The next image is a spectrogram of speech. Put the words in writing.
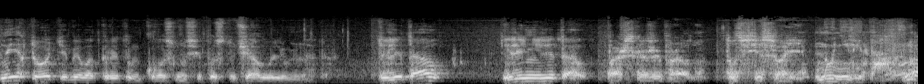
Ну я кто тебе в открытом космосе постучал в иллюминатор? Ты летал? Или не летал? Паш, скажи правду. Тут все свои. Ну, не летал.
